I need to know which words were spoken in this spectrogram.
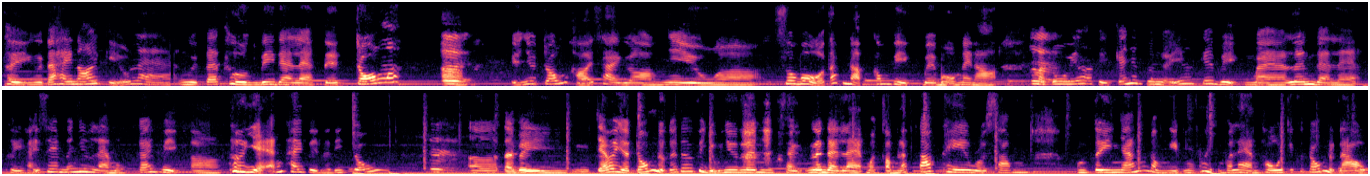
thì người ta hay nói kiểu là người ta thường đi Đà Lạt để trốn á à, ừ kiểu như trốn khỏi Sài Gòn nhiều uh, xô bồ tấp nập công việc bề bộn này nọ nhưng mà ừ. tôi á, thì cá nhân tôi nghĩ á, cái việc mà lên Đà Lạt thì hãy xem nó như là một cái việc uh, thư giãn thay vì là đi trốn Ừ. Uh, tại vì chả bao giờ trốn được cái đó ví dụ như lên lên Đà Lạt mà cầm laptop theo rồi xong công ty nhắn đồng nghiệp nhắn thì cũng phải làm thôi chứ có trốn được đâu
